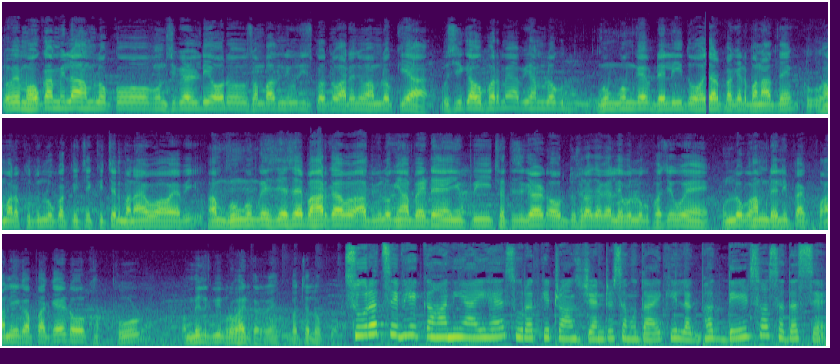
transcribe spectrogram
तो वे मौका मिला हम लोग को म्यूनसिपैलिटी और संवाद न्यूज़ इसको बारे में हम लोग किया। उसी का ऊपर में अभी हम लोग घूम घूम के डेली 2000 पैकेट बनाते हैं। हमारा खुद लोग का किचन किचन बनाया हुआ है अभी। हम घूम घूम के जैसे बाहर का आदमी लोग यहाँ बैठे हैं यूपी छत्तीसगढ़ और दूसरा जगह लेवल लोग फंसे हुए हैं। उन लोग को हम डेली पानी का पैकेट और फ़ूड और मिल्क भी प्रोवाइड कर रहे हैं बच्चे लोग को। सूरत से भी एक कहानी आई है। सूरत के ट्रांसजेंडर समुदाय के लगभग डेढ़ सौ सदस्य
